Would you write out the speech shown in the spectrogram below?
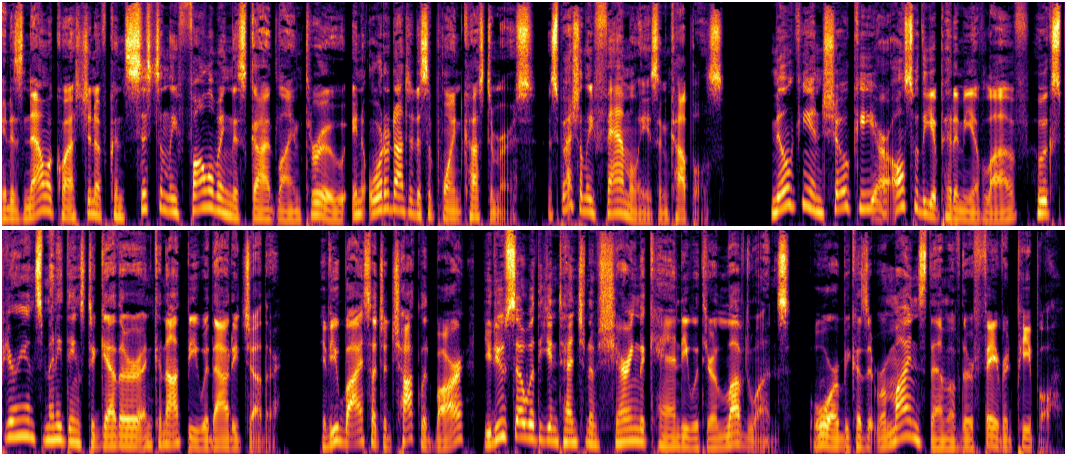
It is now a question of consistently following this guideline through in order not to disappoint customers, especially families and couples. Milky and Shoki are also the epitome of love, who experience many things together and cannot be without each other. If you buy such a chocolate bar, you do so with the intention of sharing the candy with your loved ones, or because it reminds them of their favorite people.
